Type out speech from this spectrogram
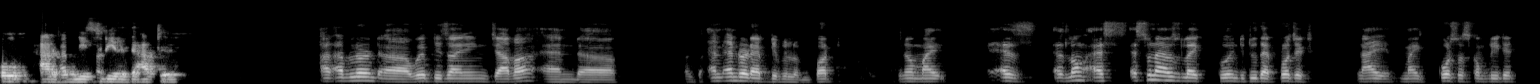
mobile compatible. It needs to be adaptive. I've learned uh, web designing, Java, and uh, and Android app development. But you know, my as as long as as soon as I was like going to do that project, I my course was completed,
